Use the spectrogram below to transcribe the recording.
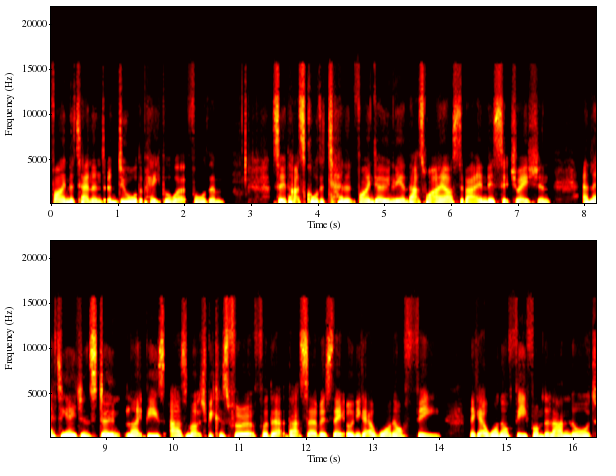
find the tenant and do all the paperwork for them. So that's called a tenant find only. And that's what I asked about in this situation. And letting agents don't like these as much because for, for that, that service, they only get a one off fee. They get a one off fee from the landlord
